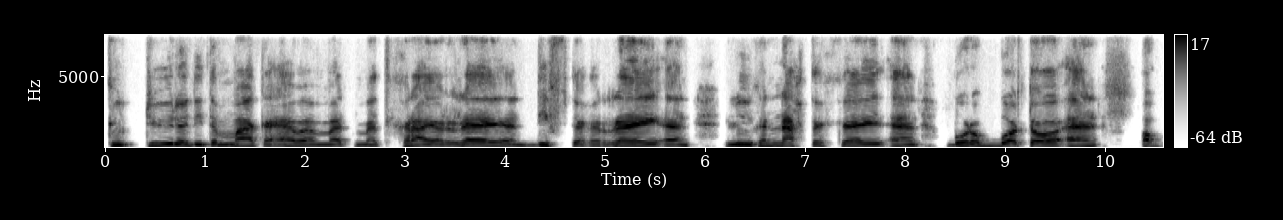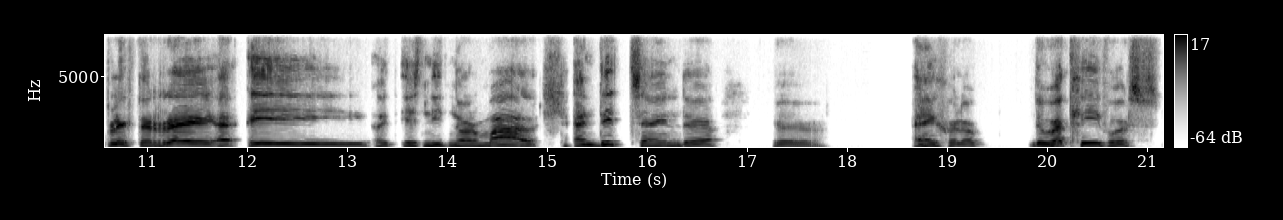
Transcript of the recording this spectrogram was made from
culturen die te maken hebben met, met graaierij en dieftigerij en lugenachtigheid en boroboto en oplichterij. Uh, het is niet normaal. En dit zijn de, uh, eigenlijk de wetgevers,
